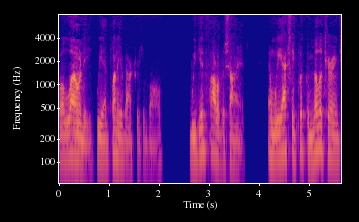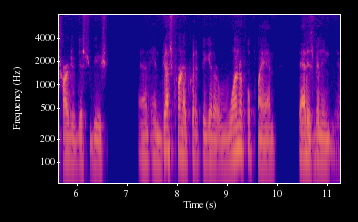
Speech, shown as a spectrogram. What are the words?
baloney. We had plenty of doctors involved. We did follow the science. And we actually put the military in charge of distribution. And, and Gus Perna put it together a wonderful plan that has been in,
